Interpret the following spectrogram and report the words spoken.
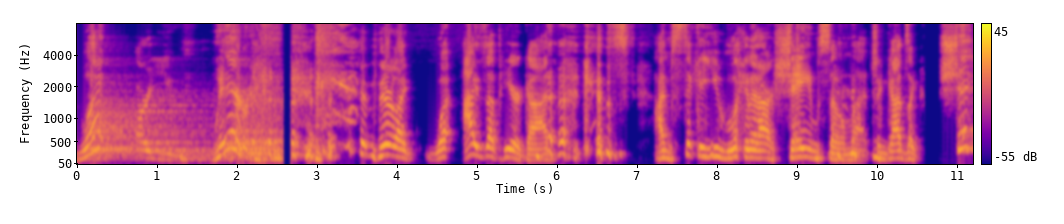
what are you wearing? and they're like, what? Eyes up here, God. Because I'm sick of you looking at our shame so much. And God's like, shit.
